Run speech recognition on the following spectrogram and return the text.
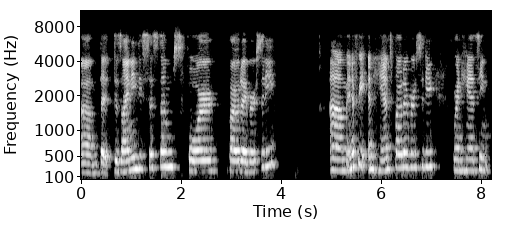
um, that designing these systems for biodiversity. Um, and if we enhance biodiversity, we're enhancing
